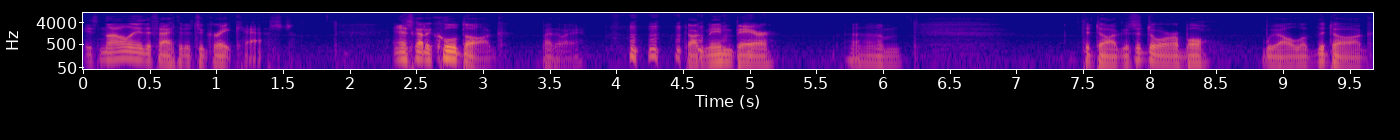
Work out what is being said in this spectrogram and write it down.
is not only the fact that it's a great cast and it's got a cool dog, by the way, dog named Bear. Um, the dog is adorable. We all love the dog.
